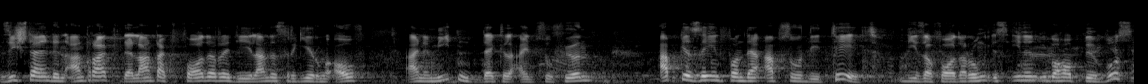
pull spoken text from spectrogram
Sie stellen den Antrag, der Landtag fordere die Landesregierung auf, einen Mietendeckel einzuführen. Abgesehen von der Absurdität dieser Forderung ist Ihnen überhaupt bewusst,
